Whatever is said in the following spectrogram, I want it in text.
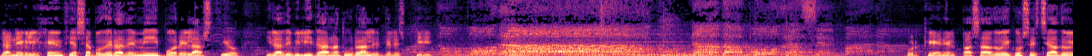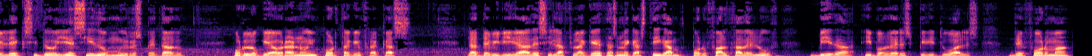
La negligencia se apodera de mí por el hastio y la debilidad naturales del espíritu. Porque en el pasado he cosechado el éxito y he sido muy respetado, por lo que ahora no importa que fracase. Las debilidades y las flaquezas me castigan por falta de luz, vida y poder espirituales, de forma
